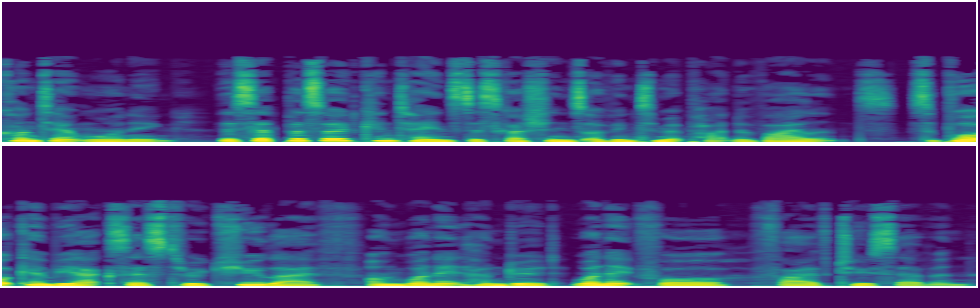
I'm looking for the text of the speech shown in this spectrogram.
Content warning. This episode contains discussions of intimate partner violence. Support can be accessed through Q Life on 1800 184 527.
